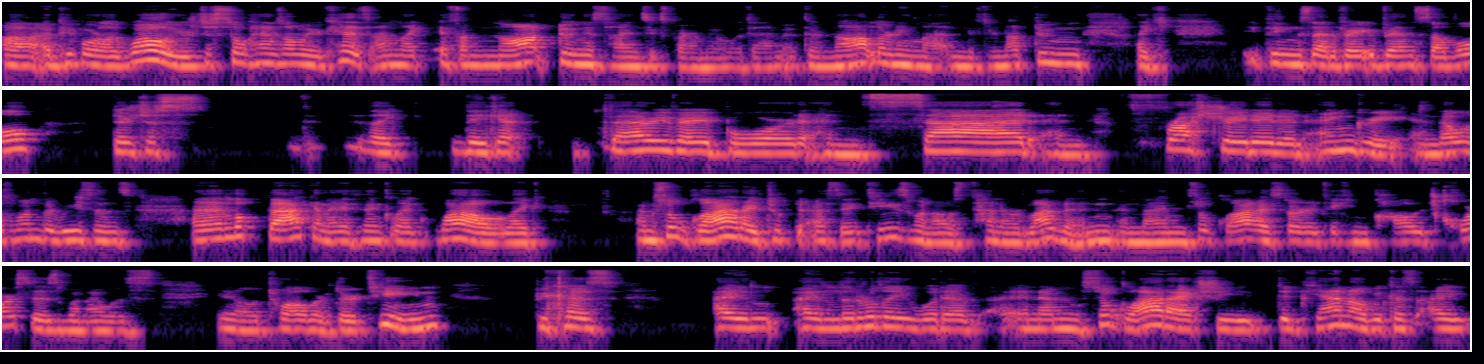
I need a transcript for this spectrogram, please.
Uh, and people are like, "Well, you're just so hands-on with your kids." I'm like, if I'm not doing a science experiment with them, if they're not learning Latin, if they're not doing like things at a very advanced level, they're just like they get very very bored and sad and frustrated and angry and that was one of the reasons and i look back and i think like wow like i'm so glad i took the sats when i was 10 or 11 and i'm so glad i started taking college courses when i was you know 12 or 13 because i i literally would have and i'm so glad i actually did piano because i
